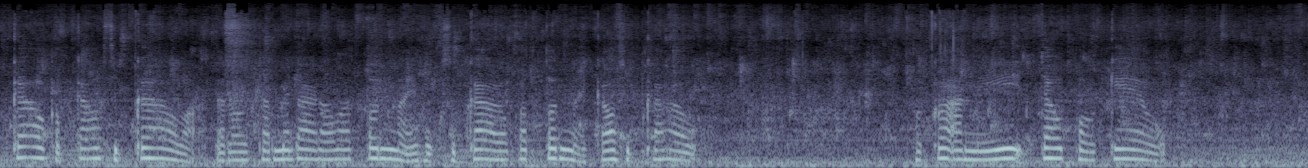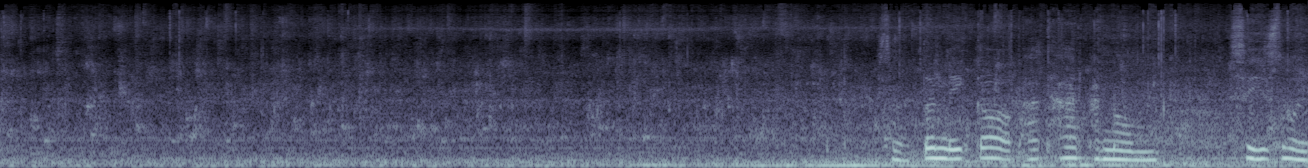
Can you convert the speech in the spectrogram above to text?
69 กับ 99 อะ แต่เราจำไม่ได้แล้วว่าต้นไหน 69 แล้วก็ต้นไหน 99 แล้วก็อันนี้เจ้าปอแก้ว ส่วนต้นนี้ก็พระธาตุพนม สีสวย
